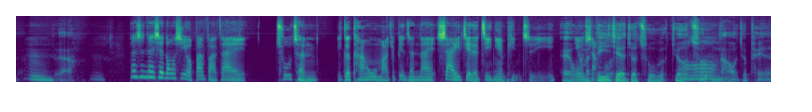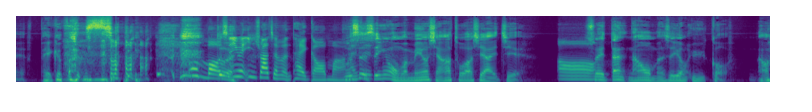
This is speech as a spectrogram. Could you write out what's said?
的。嗯，对啊，嗯。但是那些东西有办法再出成一个刊物嘛？就变成那下一届的纪念品之一。哎、欸，我们第一届就出就有出，哦、然后我就赔了赔个半死。为什么？是因为印刷成本太高吗？不是，是，是因为我们没有想要拖到下一届哦。所以但然后我们是用预购，然后。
